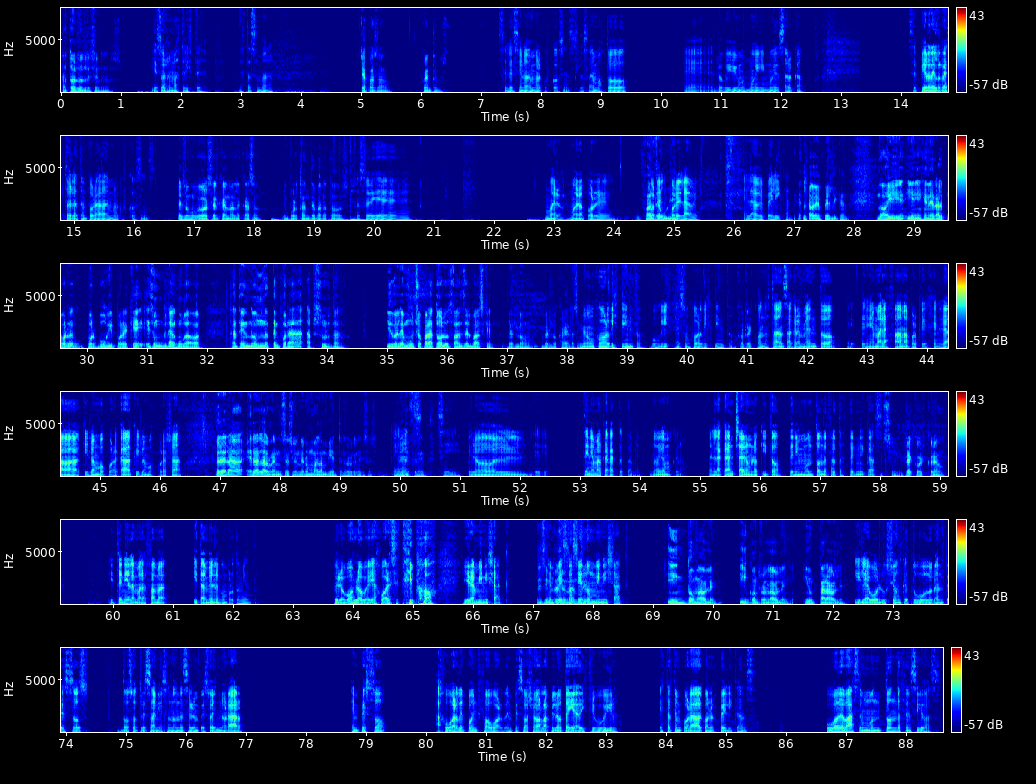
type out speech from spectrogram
A todos los lesionados. y eso es lo más triste de esta semana. ¿Qué ha pasado? Cuéntanos. Se lesionó de Marcus Cousins, lo sabemos todo, eh, lo vivimos muy muy de cerca. Se pierde el resto de la temporada de Marcus Cousins. Es un jugador cercano a la casa, importante para todos. Yo soy eh, muero, muero por eh, por el, por el ave, el ave Pelican. El ave Pelican. No, y, y en general por, por Boogie, porque es un gran jugador. Está teniendo una temporada absurda. Y duele mucho para todos los fans del básquet verlo, verlo caer así. No, un jugador distinto. Boogie es un jugador distinto. Correcto. Cuando estaba en Sacramento eh, tenía mala fama porque generaba quilombos por acá, quilombos por allá. Pero era, era la organización, era un mal ambiente en la organización. Era- es diferente. Sí, pero el- eh, tenía mal carácter también, no digamos que no. En la cancha era un loquito, tenía un montón de faltas técnicas Sí, récord, creo. y tenía la mala fama y también el comportamiento. Pero vos lo veías jugar a ese tipo y era mini Jack. Empezó siendo un mini Jack. Indomable, incontrolable, imparable. Y la evolución que tuvo durante esos dos o tres años en donde se lo empezó a ignorar, empezó a jugar de point forward, empezó a llevar la pelota y a distribuir. Esta temporada con los Pelicans, jugó de base un montón de ofensivas.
